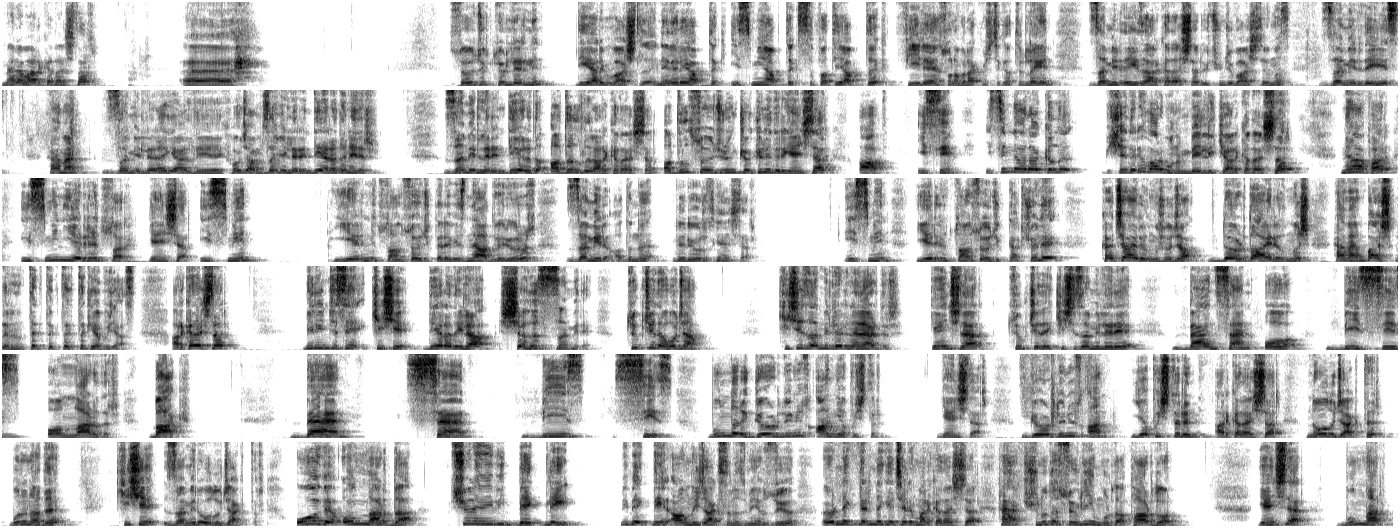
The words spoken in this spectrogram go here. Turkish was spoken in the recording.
Merhaba arkadaşlar. Ee, sözcük türlerinin diğer bir başlığı. Neleri yaptık? İsmi yaptık, sıfatı yaptık. Fiili en sona bırakmıştık hatırlayın. Zamirdeyiz arkadaşlar. Üçüncü başlığımız zamirdeyiz. Hemen zamirlere geldik. Hocam zamirlerin diğer adı nedir? Zamirlerin diğer adı adıldır arkadaşlar. Adıl sözcüğünün kökü nedir gençler? Ad, isim. İsimle alakalı bir şeyleri var bunun belli ki arkadaşlar. Ne yapar? İsmin yerini tutar gençler. İsmin yerini tutan sözcüklere biz ne ad veriyoruz? Zamir adını veriyoruz gençler. İsmin yerini tutan sözcükler. Şöyle kaça ayrılmış hocam? Dörde ayrılmış. Hemen başlıklarını tık tık tık tık yapacağız. Arkadaşlar birincisi kişi. Diğer adıyla şahıs zamiri. Türkçe'de hocam kişi zamirleri nelerdir? Gençler Türkçe'de kişi zamirleri ben, sen, o, biz, siz, onlardır. Bak ben, sen, biz, siz. Bunları gördüğünüz an yapıştırın. Gençler gördüğünüz an yapıştırın arkadaşlar. Ne olacaktır? Bunun adı kişi zamiri olacaktır. O ve onlarda şöyle bir, bir bekleyin. Bir bekleyin anlayacaksınız mevzuyu. Örneklerine geçelim arkadaşlar. Ha şunu da söyleyeyim burada pardon. Gençler bunlar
